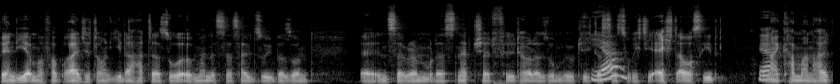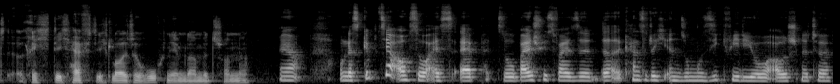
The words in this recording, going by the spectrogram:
werden die ja immer verbreiteter und jeder hat das so. Irgendwann ist das halt so über so ein äh, Instagram- oder Snapchat-Filter oder so möglich, dass ja. das so richtig echt aussieht. Ja. Und dann kann man halt richtig heftig Leute hochnehmen damit schon, ne? Ja, und das gibt es ja auch so als App. So beispielsweise, da kannst du dich in so Musikvideo-Ausschnitte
